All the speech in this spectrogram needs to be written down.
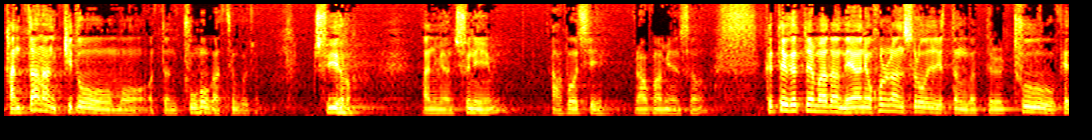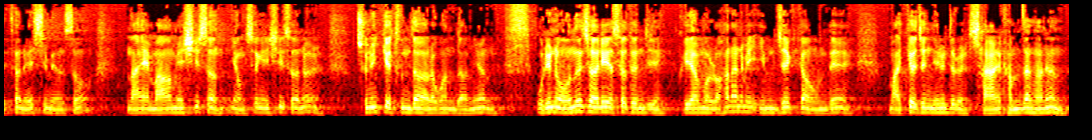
간단한 기도 뭐 어떤 구호 같은 거죠. 주여 아니면 주님 아버지라고 하면서 그때 그때마다 내 안에 혼란스러워졌던 것들을 투 뱉어내시면서 나의 마음의 시선, 영성의 시선을 주님께 둔다라고 한다면 우리는 어느 자리에서든지 그야말로 하나님의 임재 가운데 맡겨진 일들을 잘 감당하는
